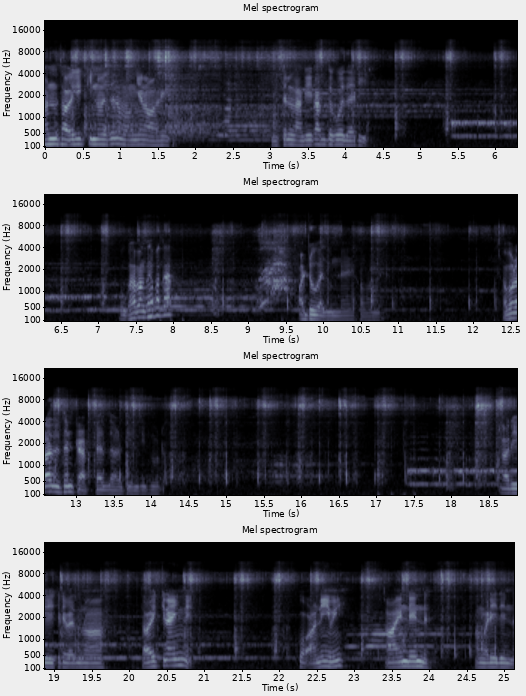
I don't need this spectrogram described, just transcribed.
අන්න තව එකෙක් ඉන්නවා එතන මං යනවා හරියට මෙතන ළඟ එකක්ද කොහෙද ඇටි ඔව් ගහපන් ගහපන් ගහපන් අඩෝ වැදුන්නේ නැහැ කවන්න අපරාධ එතන ට්‍රැප් එකක් දාලා තියෙන තිබුණට හරි ඒකට වැදුනා. තව එක්කෙනා ඉන්නේ. කො අනේ මේ? ආ එන්න එන්න. මං වැඩේ දෙන්න.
